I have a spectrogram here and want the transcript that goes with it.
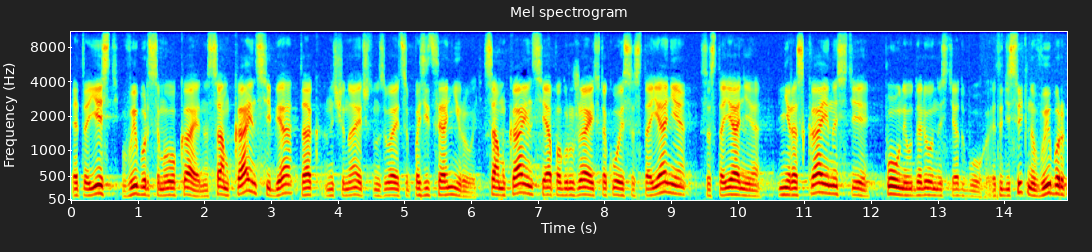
Это есть выбор самого Каина. Сам Каин себя так начинает, что называется, позиционировать. Сам Каин себя погружает в такое состояние, состояние нераскаянности, полной удаленности от Бога. Это действительно выбор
